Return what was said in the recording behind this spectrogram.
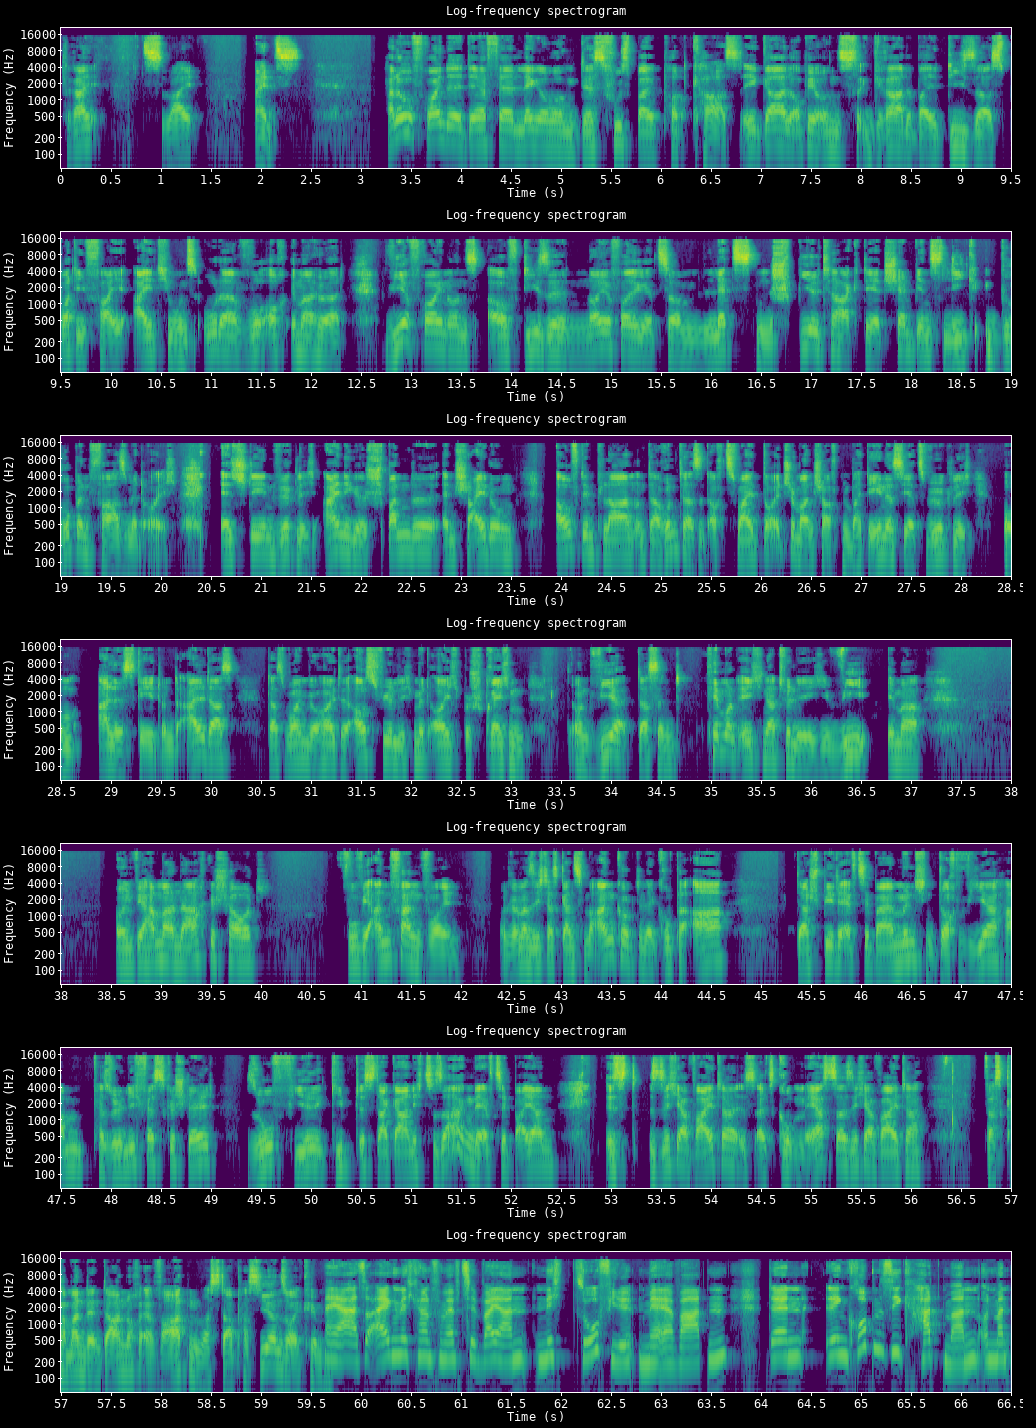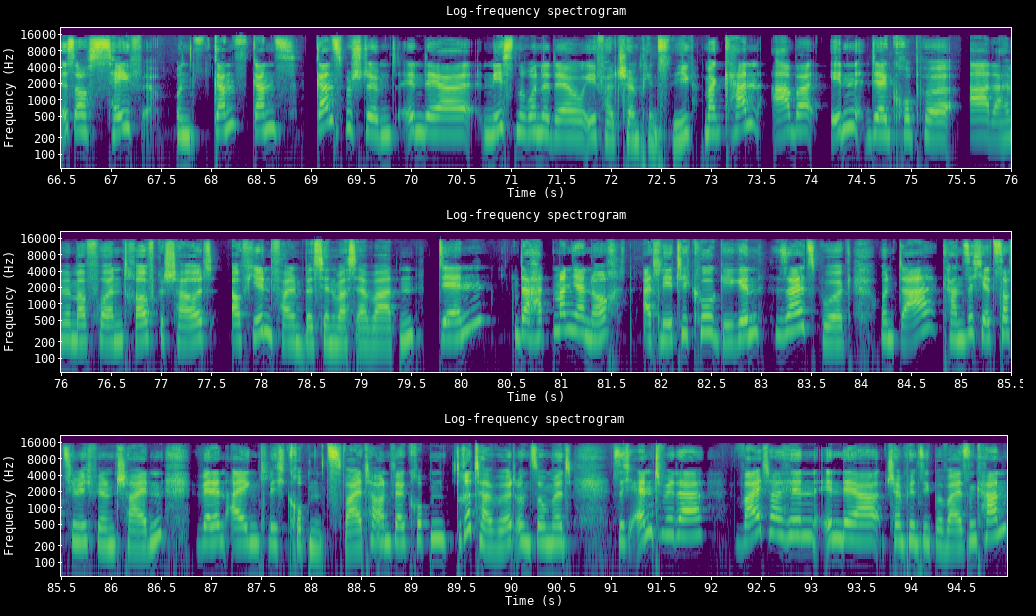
3, 2, 1. Hallo Freunde der Verlängerung des Fußball-Podcasts. Egal, ob ihr uns gerade bei dieser Spotify, iTunes oder wo auch immer hört. Wir freuen uns auf diese neue Folge zum letzten Spieltag der Champions League Gruppenphase mit euch. Es stehen wirklich einige spannende Entscheidungen auf dem Plan und darunter sind auch zwei deutsche Mannschaften, bei denen es jetzt wirklich um alles geht. Und all das, das wollen wir heute ausführlich mit euch besprechen. Und wir, das sind Kim und ich natürlich, wie immer. Und wir haben mal nachgeschaut, wo wir anfangen wollen. Und wenn man sich das Ganze mal anguckt, in der Gruppe A, da spielt der FC Bayern München. Doch wir haben persönlich festgestellt, so viel gibt es da gar nicht zu sagen. Der FC Bayern ist sicher weiter, ist als Gruppenerster sicher weiter. Was kann man denn da noch erwarten, was da passieren soll, Kim? Naja, also eigentlich kann man vom FC Bayern nicht so viel mehr erwarten, denn den Gruppensieg hat man und man ist auch safe und ganz, ganz ganz bestimmt in der nächsten Runde der UEFA Champions League. Man kann aber in der Gruppe A, da haben wir mal vorhin drauf geschaut, auf jeden Fall ein bisschen was erwarten, denn da hat man ja noch Atletico gegen Salzburg. Und da kann sich jetzt noch ziemlich viel entscheiden, wer denn eigentlich Gruppenzweiter und wer Gruppendritter wird und somit sich entweder weiterhin in der Champions League beweisen kann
